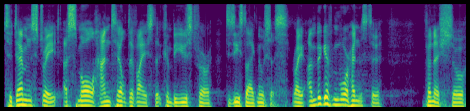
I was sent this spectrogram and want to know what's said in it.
to demonstrate a small handheld device that can be used for disease diagnosis. Right, I'm going to give more hints to finish. So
